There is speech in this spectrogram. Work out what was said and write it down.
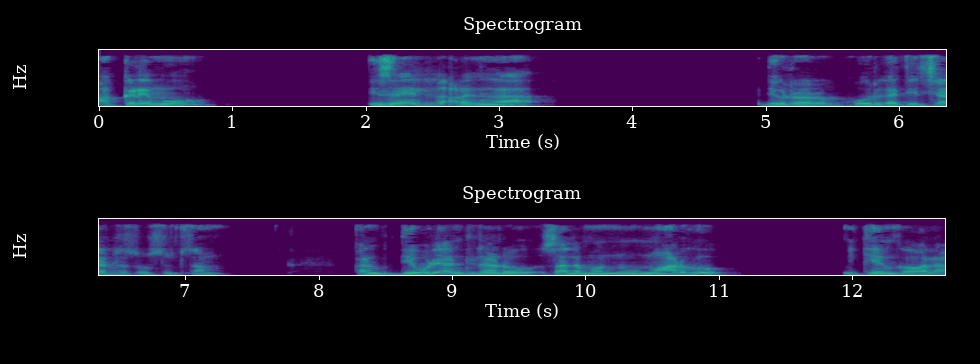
అక్కడేమో ఇజ్రాయెల్ అడగంగా దేవుడు కోరిక తీర్చినట్టు చూస్తుంటున్నాం. కానీ దేవుడే అంటున్నాడు సలమను నువ్వు అడుగు నీకేం కావాలా?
